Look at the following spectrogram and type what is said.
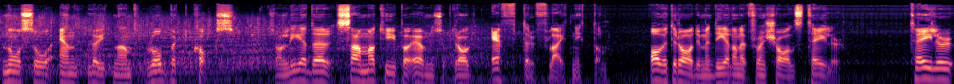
nås så en löjtnant Robert Cox som leder samma typ av övningsuppdrag efter flight 19 av ett radiomeddelande från Charles Taylor. Taylor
